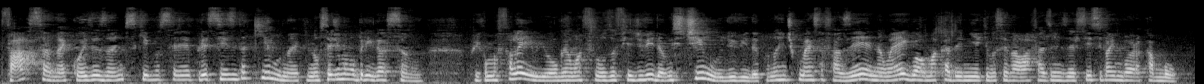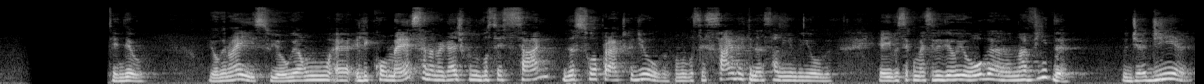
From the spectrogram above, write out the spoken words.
faça né, coisas antes que você precise daquilo, né? Que não seja uma obrigação. Porque, como eu falei, o yoga é uma filosofia de vida, é um estilo de vida. Quando a gente começa a fazer, não é igual uma academia que você vai lá, faz um exercício e vai embora, acabou. Entendeu? O yoga não é isso. O yoga é um. É, ele começa, na verdade, quando você sai da sua prática de yoga. Quando você sai daqui dessa linha do yoga. E aí você começa a viver o yoga na vida, no dia a dia,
